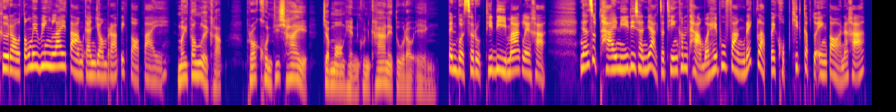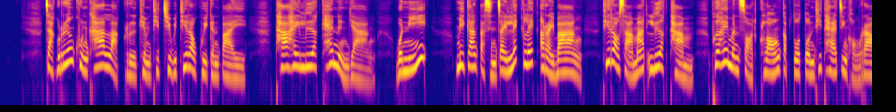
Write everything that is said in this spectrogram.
คือเราต้องไม่วิ่งไล่ตามการยอมรับอีกต่อไป ไม่ต้องเลยครับ เพราะคนที่ใช่จะมองเห็นคุณค่าในตัวเราเอง เป็นบทสรุปที่ดีมากเลยค่ะ งั้นสุดท้ายนี้ดิฉันอยากจะทิ้งคำถามไว้ให้ผู้ฟังได้กลับไปคบคิดกับตัวเองต่อนะคะ จากเรื่องคุณค่าหลักหรือเข็มทิศชีวิตที่เราคุยกันไป ถ้าให้เลือกแค่หนึ่งอย่าง วันนี้มีการตัดสินใจเล็กๆอะไรบ้าง ที่เราสามารถเลือกทำเพื่อให้มันสอดคล้องกับตัวตนที่แท้จริงของเรา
